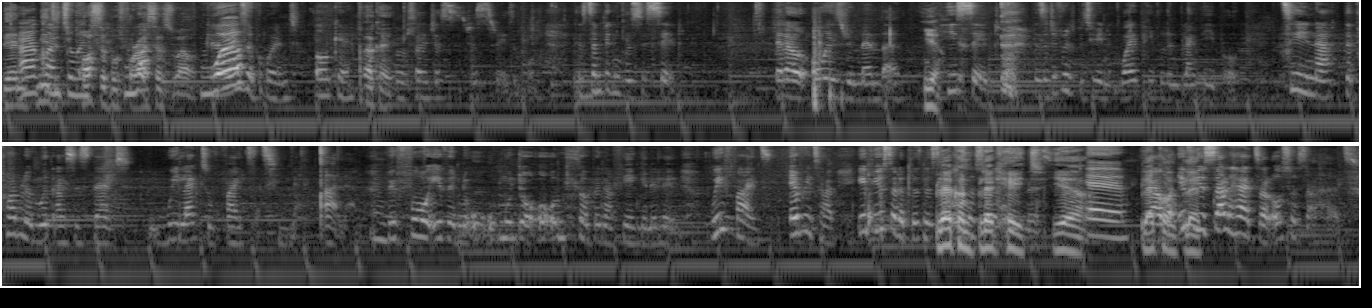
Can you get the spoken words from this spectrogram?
then I it means it's do it. possible for Wha- us as well Can I Worth- raise a point? okay. okay I'm sorry, just just raise a point. There's something Vusi said. that I'll always remember. Yeah. He said there's a difference between white people and black people. Tina, the problem with us is that we like to fight Tina. qala, Before even u- umuntu o- omhlophe engafike engenelele. we fight every time. If you start a business, Black on black hate. business. Yeah. Uh, Black yeah, on but if black. you sell hats, I'll also sell hats.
